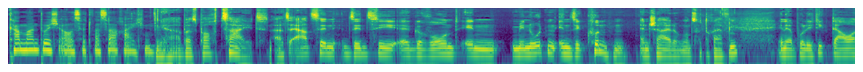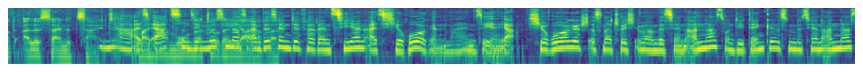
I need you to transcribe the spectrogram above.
kann man durchaus etwas erreichen. Ja, aber es braucht Zeit. Als Ärztin sind Sie äh, gewohnt, in Minuten, in Sekunden Entscheidungen zu treffen. In der Politik dauert alles seine Zeit. Ja, als Ärztin, Sie müssen das ein bisschen differenzieren. Als Chirurgin meinen Sie. Ja, chirurgisch ist natürlich immer ein bisschen anders und die Denke ist ein bisschen anders.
